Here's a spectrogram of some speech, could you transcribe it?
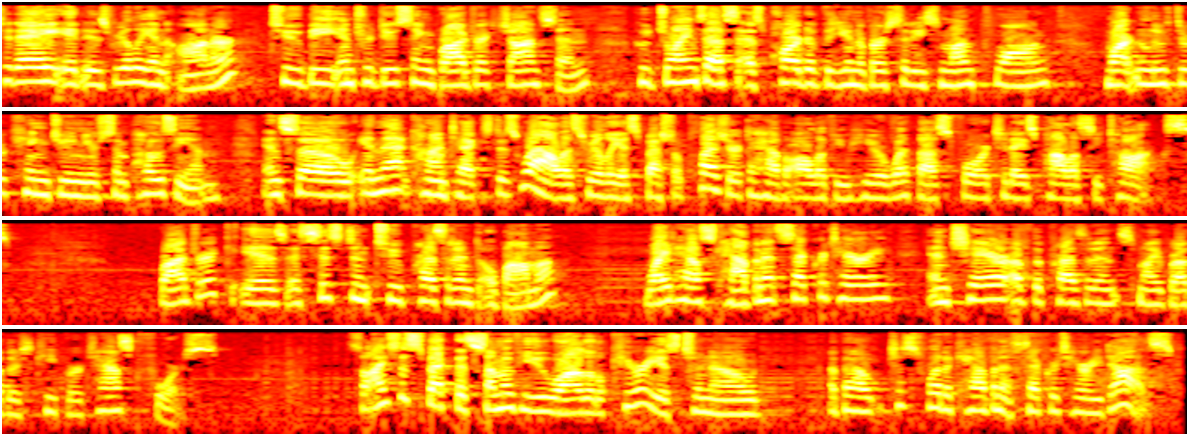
Today, it is really an honor to be introducing Broderick Johnson, who joins us as part of the university's month-long Martin Luther King Jr. Symposium. And so, in that context as well, it's really a special pleasure to have all of you here with us for today's policy talks. Broderick is Assistant to President Obama, White House Cabinet Secretary, and Chair of the President's My Brother's Keeper Task Force. So I suspect that some of you are a little curious to know about just what a Cabinet Secretary does.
